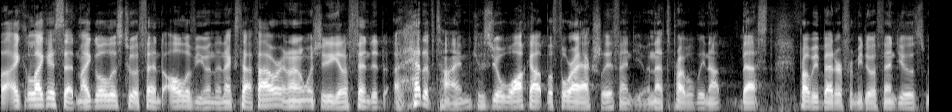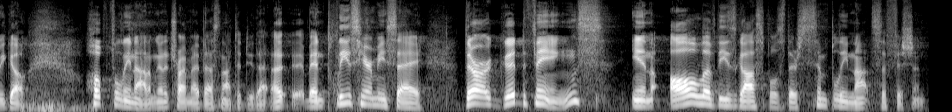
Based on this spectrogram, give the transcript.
like, like I said, my goal is to offend all of you in the next half hour, and I don't want you to get offended ahead of time because you'll walk out before I actually offend you, and that's probably not best. Probably better for me to offend you as we go. Hopefully not. I'm going to try my best not to do that. Uh, and please hear me say there are good things in all of these gospels, they're simply not sufficient.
